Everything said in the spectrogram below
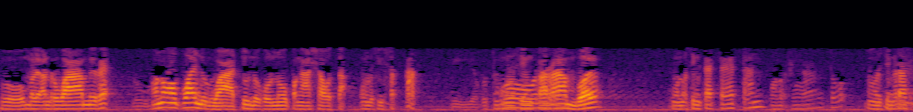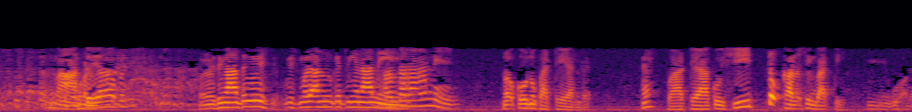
Oh, melekan ruwami rek. Ono apa ae nduk? Waduh nduk kono pengasa otak, ono sing sekak, Iya kudu ono sing karambol, ono sing tetetan, ono sing ngantuk. ono sing ras ngantuk ya apa sih? Ono sing ngantuk wis wis melekan kepinginane. Antarane. Nok kono badean rek. Eh, bade aku situk kan sing ngono.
